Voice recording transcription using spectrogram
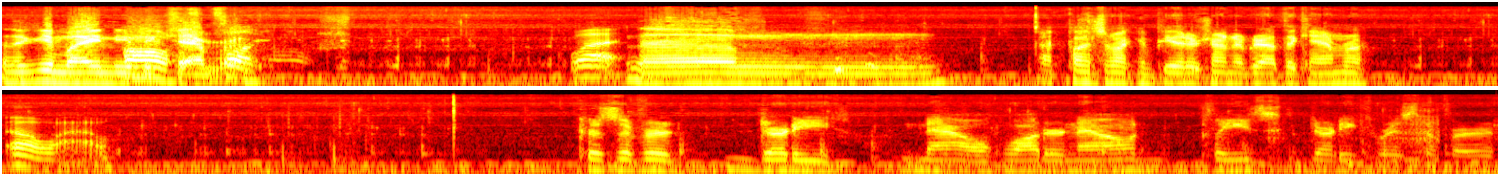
I think you might need Oh, the camera. What? Um. I punched my computer trying to grab the camera. Oh wow. Christopher, dirty now, water now, please, dirty Christopher.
